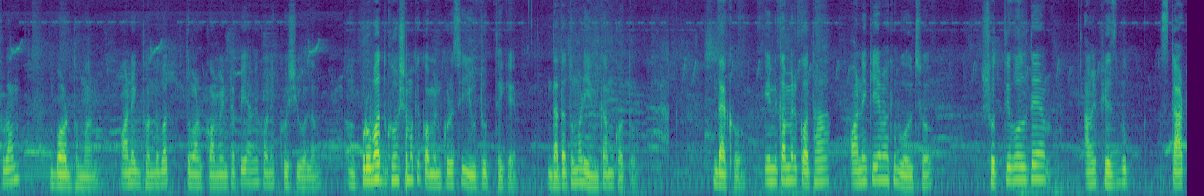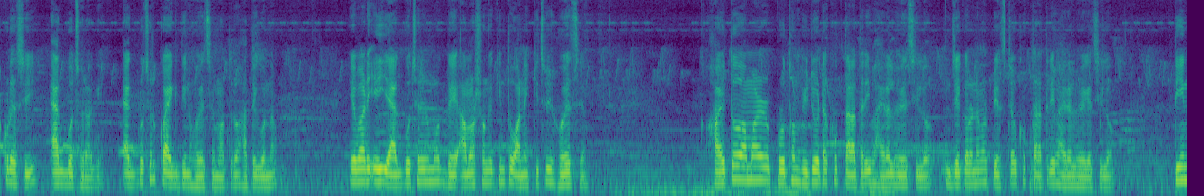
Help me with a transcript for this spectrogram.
from Bardhaman. অনেক ধন্যবাদ, তোমার কমেন্টটা পেয়ে আমি অনেক খুশি হলাম। প্রভাত ঘোষ আমাকে কমেন্ট করেছে ইউটিউব থেকে, দাদা, তোমার ইনকাম কত? দেখো ইনকামের কথা অনেকেই আমাকে বলছো। সত্যি বলতে, আমি ফেসবুক স্টার্ট করেছি এক বছর আগে। এক বছর কয়েকদিন হয়েছে মাত্র হাতে গোনা। এবার এই এক বছরের মধ্যে আমার সঙ্গে কিন্তু অনেক কিছুই হয়েছে। হয়তো আমার প্রথম ভিডিওটা খুব তাড়াতাড়ি ভাইরাল হয়েছিল, যে কারণে আমার পেজটাও খুব তাড়াতাড়ি ভাইরাল হয়ে গেছিল। তিন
